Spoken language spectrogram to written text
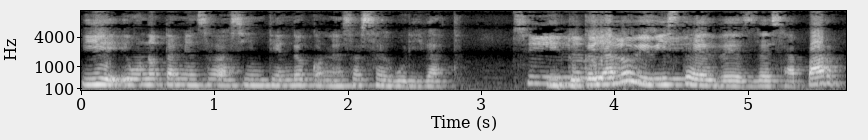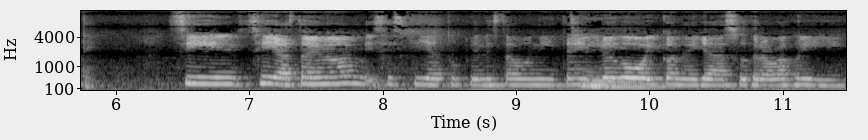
Y uno también se va sintiendo con esa seguridad. Sí, y tú que ya lo viviste desde esa parte Sí, sí, hasta mi mamá me dice, es que ya tu piel está bonita. Y luego voy con ella a su trabajo y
